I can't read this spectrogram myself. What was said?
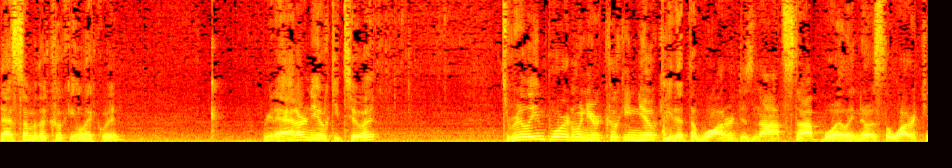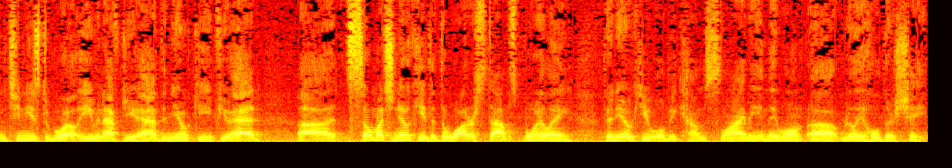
that has some of the cooking liquid. We're going to add our gnocchi to it. It's really important when you're cooking gnocchi that the water does not stop boiling. Notice the water continues to boil even after you add the gnocchi. If you add uh, so much gnocchi that the water stops boiling, the gnocchi will become slimy and they won't uh, really hold their shape.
